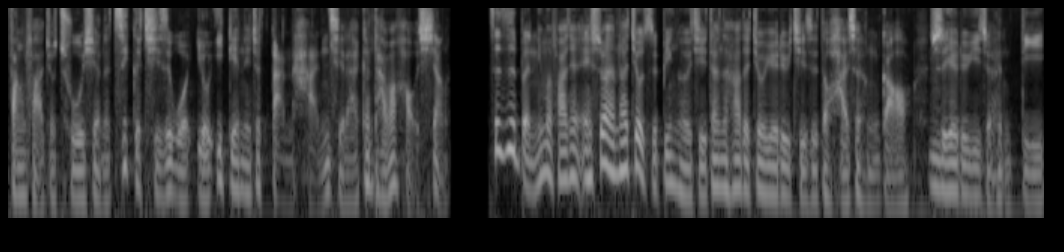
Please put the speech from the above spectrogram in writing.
方法就出现了，这个其实我有一点点就胆寒起来，跟台湾好像。在日本，你有没有发现？哎，虽然他就职冰河期，但是他的就业率其实都还是很高，失业率一直很低。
